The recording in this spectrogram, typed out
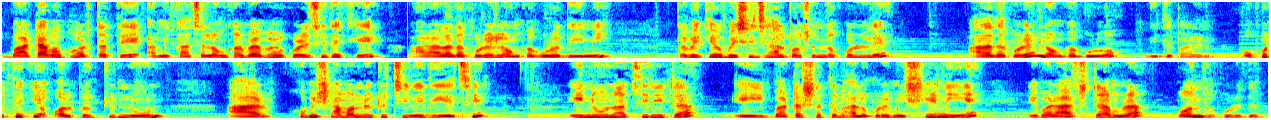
বাটা বা ভর্তাতে আমি কাঁচা লঙ্কার ব্যবহার করেছি দেখে আর আলাদা করে লঙ্কা গুঁড়ো দিইনি। তবে কেউ বেশি ঝাল পছন্দ করলে আলাদা করে লঙ্কা গুঁড়ো দিতে পারেন। ওপর থেকে অল্প একটু নুন আর খুবই সামান্য একটু চিনি দিয়েছি। এই নুন আর চিনিটা এই বাটার সাথে ভালো করে মিশিয়ে নিয়ে এবার আঁচটা আমরা বন্ধ করে দেব।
